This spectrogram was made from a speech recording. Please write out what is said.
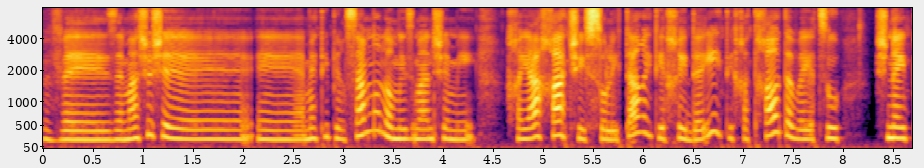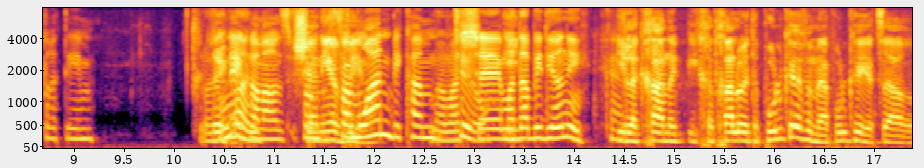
וזה משהו שהאמת היא פרסמנו לא מזמן, שמחיה אחת שהיא סוליטרית, יחידאית, היא חתכה אותה ויצאו שני פרטים. לא. כלומר, שאני אבין. From one become two. ממש אה, מדע בדיוני. כן. היא לקחה, היא חתכה לו את הפולקה, ומהפולקה יצר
